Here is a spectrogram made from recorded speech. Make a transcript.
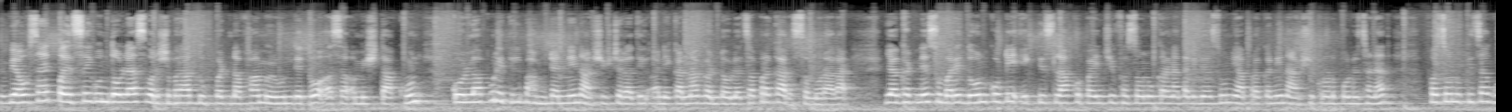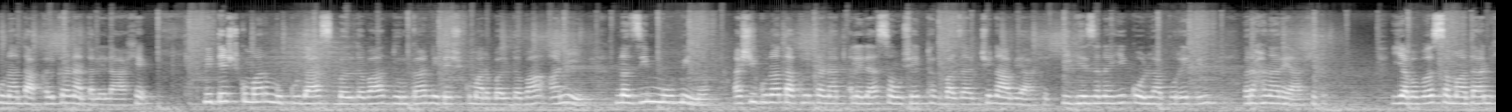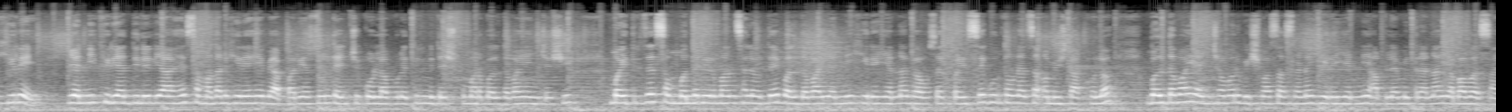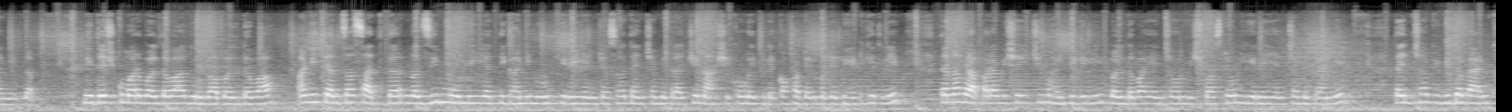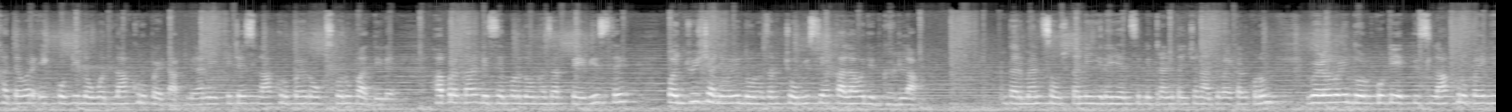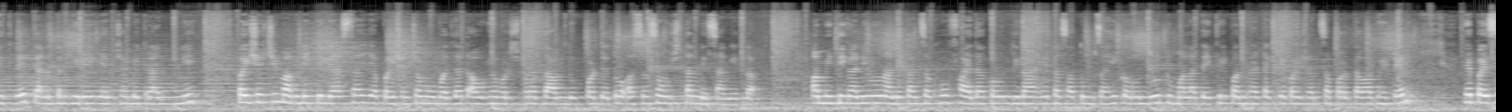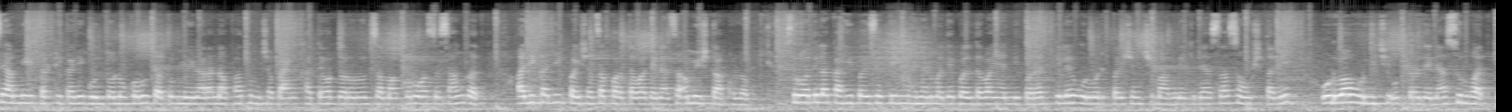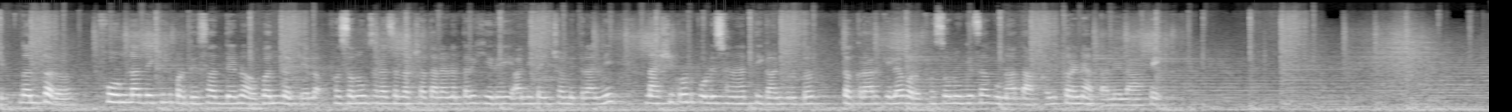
व्यवसायात पैसे गुंतवल्यास वर्षभरात दुप्पट नफा मिळवून देतो असं अमिष दाखवून कोल्हापूर येथील भामट्यांनी नाशिक शहरातील अनेकांना गंडवल्याचा प्रकार समोर आला या घटनेत सुमारे दोन कोटी एकतीस लाख रुपयांची फसवणूक करण्यात आलेली असून या प्रकरणी नाशिक रोड पोलीस ठाण्यात फसवणुकीचा गुन्हा दाखल करण्यात आलेला आहे. नितेश कुमार मुकुदास बलदवा दुर्गा नितेश कुमार बलदवा आणि नजीम मोमीन अशी गुन्हा दाखल करण्यात आलेल्या संशयित ठगबाजांची नावे आहेत. तिघेजणही कोल्हापूर येथील राहणारे आहेत. याबाबत समाधान हिरे यांनी फिर्याद दिलेली आहे. समाधान हिरे हे व्यापारी असून त्यांची कोल्हापूर येथील नितेश कुमार बलदवा यांच्याशी मैत्रीचे संबंध निर्माण झाले होते. बलदवा यांनी हिरे यांना व्यावसायिक पैसे गुंतवण्याचं आमिष दाखवलं. बलदवा यांच्यावर विश्वास असल्याने हिरे यांनी आपल्या मित्रांना याबाबत सांगितलं. नितेश कुमार बलदवा दुर्गा बलदवा आणि त्यांचा साथीदार नजीम मोमी या तिघांनी मिळून हिरे यांच्यासह त्यांच्या मित्राची नाशिक रोड येथील एका हॉटेलमध्ये भेट घेतली. त्यांना व्यापाराविषयीची माहिती दिली. बलदवा यांच्यावर विश्वास ठेवून हिरे यांच्या मित्रांनी त्यांच्या विविध बँक खात्यावर एक कोटी नव्वद लाख रुपये टाकले आणि एक्केचाळीस लाख रुपये रोख स्वरूपात दिले. हा प्रकार डिसेंबर दोन हजार तेवीस ते पंचवीस जानेवारी दोन हजार चोवीस या कालावधीत घडला. दरम्यान संस्थांनी हिरे यांचे मित्रांनी त्यांच्या नातेवाईकांकडून वेळोवेळी दोन कोटी एकतीस लाख रुपये घेतले. त्यानंतर हिरे यांच्या मित्रांनी पैशाची मागणी केली असता या पैशाच्या मोबदल्यात अवघ्या वर्षभरात दाम दुप्पट देतो असं संस्थांनी सांगितलं. आम्ही तिघांनी मिळून अनेकांचा खूप फायदा करून दिला आहे. तसा तुमचाही करून देऊ. तुम्हाला देखील पंधरा टक्के पैशांचा परतावा भेटेल. हे पैसे आम्ही इतर ठिकाणी गुंतवणूक करू त्यातून मिळणारा नफा तुमच्या बँक खात्यावर दररोज जमा करू असं सांगत अधिकाधिक पैशाचा परतावा देण्याचं अमिष दाखवलं. सुरुवातीला काही पैसे तीन महिन्यांमध्ये बलदवा यांनी परत केले. उर्वरित पैशांची मागणी केली असता संशयितांनी उडवा उडवीची उत्तर देण्यास सुरुवात केली. नंतर फोनला देखील प्रतिसाद देणं बंद केलं. फसवणूक झाल्याचं लक्षात आल्यानंतर हिरे आणि त्यांच्या मित्रांनी नाशिक रोड पोलीस ठाण्यात तिघांविरुद्ध तक्रार केल्यावर फसवणुकीचा गुन्हा दाखल करण्यात आलेला आहे.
